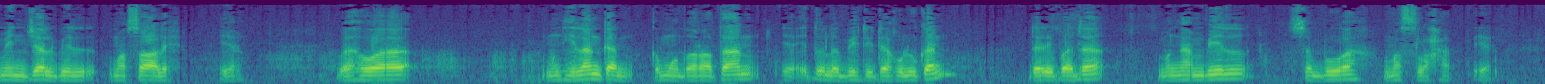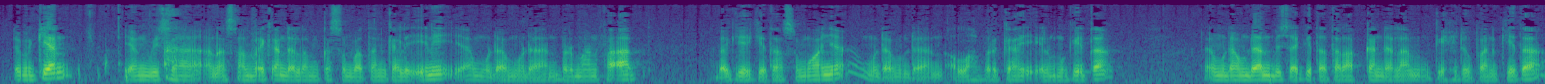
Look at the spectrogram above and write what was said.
min jalbil masalih ya. Bahwa menghilangkan kemudaratan yaitu lebih didahulukan daripada mengambil sebuah maslahat ya. Demikian yang bisa Anda sampaikan dalam kesempatan kali ini ya. Mudah-mudahan bermanfaat bagi kita semuanya. Mudah-mudahan Allah berkahi ilmu kita dan mudah-mudahan bisa kita terapkan dalam kehidupan kita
